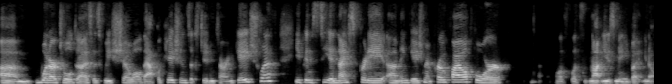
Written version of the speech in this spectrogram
Um, what our tool does is we show all the applications that students are engaged with. You can see a nice pretty um, engagement profile for well, let's not use me but you know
